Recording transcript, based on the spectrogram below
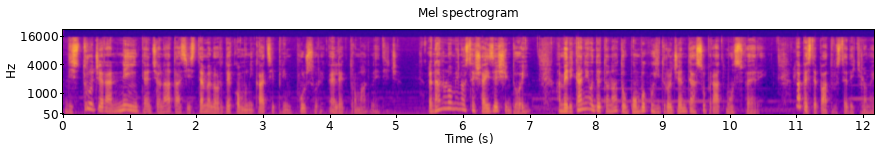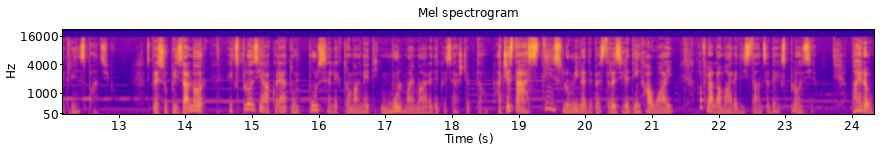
Distrugerea neintenționată a sistemelor de comunicații prin pulsuri electromagnetice. În anul 1962, americanii au detonat o bombă cu hidrogen deasupra atmosferei, la peste 400 de kilometri în spațiu. Spre surpriza lor, explozia a creat un puls electromagnetic mult mai mare decât se așteptau. Acesta a stins lumile de pe străzile din Hawaii, aflat la mare distanță de explozie. Mai rău,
